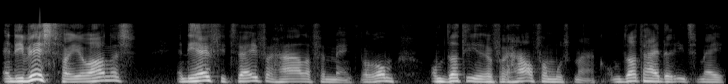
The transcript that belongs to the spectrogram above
en die wist van Johannes. En die heeft die twee verhalen vermengd. Waarom? Omdat hij er een verhaal van moest maken. Omdat hij er iets mee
